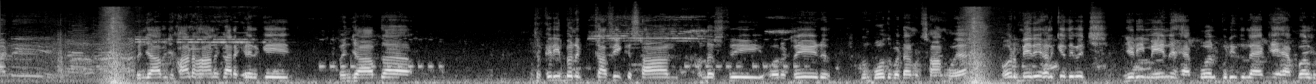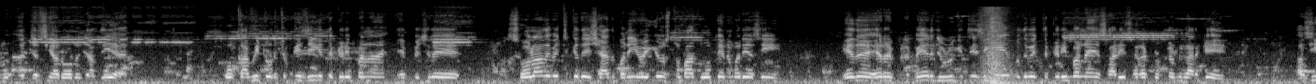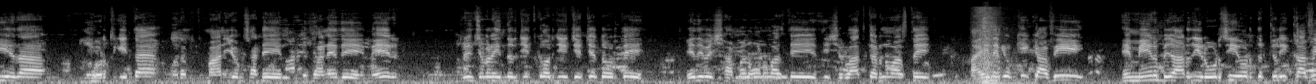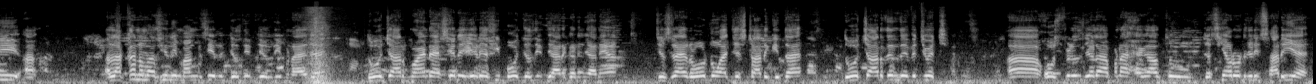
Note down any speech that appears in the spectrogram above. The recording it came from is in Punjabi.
ਪਾਣੀ ਪੰਜਾਬ 'ਚ ਹੜ੍ਹ ਹਾਨ ਕਰ ਕਰਕੇ ਪੰਜਾਬ ਦਾ ਤਕਰੀਬਨ ਕਾਫੀ ਕਿਸਾਨ ਇੰਡਸਟਰੀ ਔਰ ਟ੍ਰੇਡ ਨੂੰ ਬਹੁਤ ਵੱਡਾ ਨੁਕਸਾਨ ਹੋਇਆ ਔਰ ਮੇਰੇ ਹਲਕੇ ਦੇ ਵਿੱਚ ਜਿਹੜੀ ਮੇਨ ਹੈਪੋਲ ਪੁਲੀ ਤੋਂ ਲੈ ਕੇ ਹੈਪੋਲ ਜੱਸੀਆਂ ਰੋਡ ਨੂੰ ਜਾਂਦੀ ਹੈ, ਉਹ ਕਾਫੀ ਟੁੱਟ ਚੁੱਕੀ ਸੀ। ਤਕਰੀਬਨ ਇਹ ਪਿਛਲੇ 16 ਦੇ ਵਿੱਚ ਕਿਤੇ ਸ਼ਾਇਦ ਬਣੀ ਹੋਈ ਉਸ ਤੋਂ ਬਾਅਦ ਦੋ ਤਿੰਨ ਵਾਰੀ ਅਸੀਂ ਇਹਦੇ ਰਿਪੇਅਰ ਜ਼ਰੂਰ ਕੀਤੀ ਸੀਗੀ। ਉਹਦੇ ਵਿੱਚ ਤਕਰੀਬਨ ਇਹ ਸਾਰੀ ਸੜਕ ਟੁੱਟਣ ਕਰਕੇ ਅਸੀਂ ਇਹਦਾ ਮੁਹੂਰਤ ਕੀਤਾ। ਔਰ ਮਾਨਯੋਗ ਸਾਡੇ ਲੁਧਿਆਣੇ ਦੇ ਮੇਅਰ ਪ੍ਰਿੰਸੀਪਲ ਇੰਦਰਜੀਤ ਕੌਰ ਜੀ ਚੇਚੇ ਤੌਰ ਤੇ ਇਹਦੇ ਵਿੱਚ ਸ਼ਾਮਲ ਹੋਣ ਵਾਸਤੇ ਅਸੀਂ ਸ਼ੁਰੂਆਤ ਕਰਨ ਵਾਸਤੇ ਆਏ ਨੇ ਕਿਉਂਕਿ ਕਾਫੀ ਇਹ ਮੇਨ ਬਾਜ਼ਾਰ ਦੀ ਰੋਡ ਸੀ ਔਰ ਤਕਰੀ ਕਾਫੀ ਅ, ਇਲਾਕਾ ਨਿਵਾਸੀਆਂ ਦੀ ਮੰਗ ਸੀ ਜਲਦੀ ਤੋਂ ਜਲਦੀ ਬਣਾਇਆ ਜਾਏ। ਦੋ ਚਾਰ ਪੁਆਇੰਟ ਐਸੇ ਨੇ ਜਿਹੜੇ ਅਸੀਂ ਬਹੁਤ ਜਲਦੀ ਤਿਆਰ ਕਰਨ ਜਾ ਰਹੇ ਹਾਂ ਜਿਸ ਤਰ੍ਹਾਂ ਰੋਡ ਨੂੰ ਅੱਜ ਸਟਾਰਟ ਕੀਤਾ। ਦੋ ਚਾਰ ਦਿਨ ਦੇ ਵਿੱਚ ਵਿੱਚ ਹਸਪੀਟਲ ਜਿਹੜਾ ਆਪਣਾ ਹੈਗਾ ਉੱਥੋਂ ਜੱਸੀਆਂ ਰੋਡ ਜਿਹੜੀ ਸਾਰੀ ਹੈ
